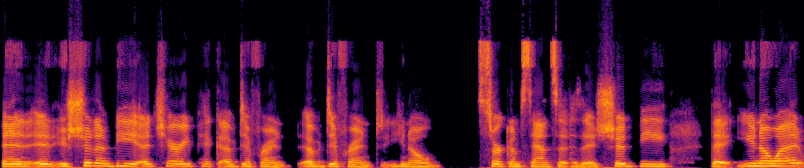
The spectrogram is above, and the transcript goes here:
And it, it shouldn't be a cherry pick of different of different, you know, circumstances. It should be that, you know what,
